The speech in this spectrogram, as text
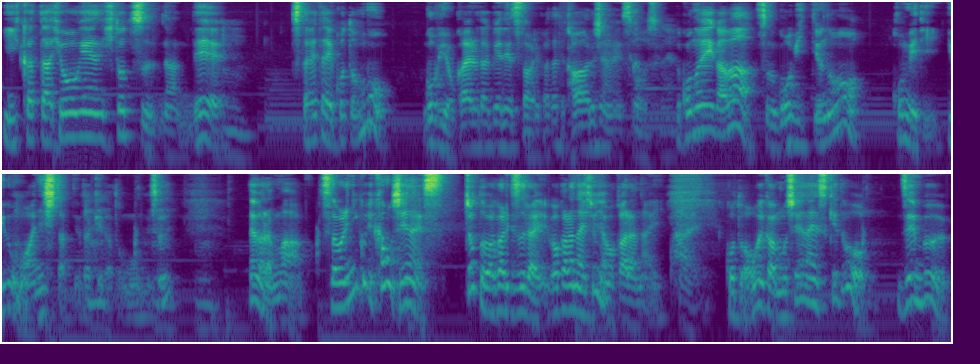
言い方、表現一つなんで、うん伝えたいことも語尾を変えるだけで伝わり方って変わるじゃないですか。そうですね。この映画は、その語尾っていうのをコメディ、ユーモアにしたっていうだけだと思うんですよね。うんだからまあ、伝わりにくいかもしれないです。ちょっとわかりづらい、わからない人にはわからないはい。ことは多いかもしれないですけど、うん全部、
